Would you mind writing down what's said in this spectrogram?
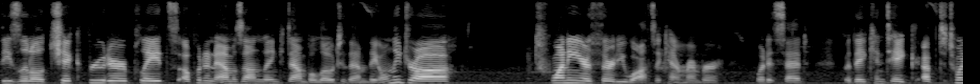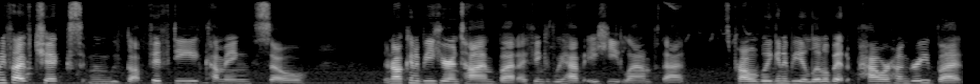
these little chick brooder plates. I'll put an Amazon link down below to them. They only draw 20 or 30 watts. I can't remember what it said, but they can take up to 25 chicks. And we've got 50 coming, so they're not going to be here in time. But I think if we have a heat lamp, that it's probably going to be a little bit power hungry, but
